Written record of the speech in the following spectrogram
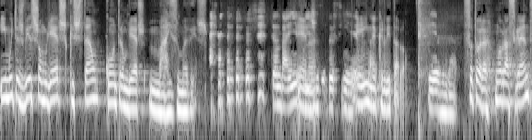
E muitas vezes são mulheres que estão contra mulheres mais uma vez. Também, é, infelizmente, é, assim é. É inacreditável. É verdade. Satora, um abraço grande,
